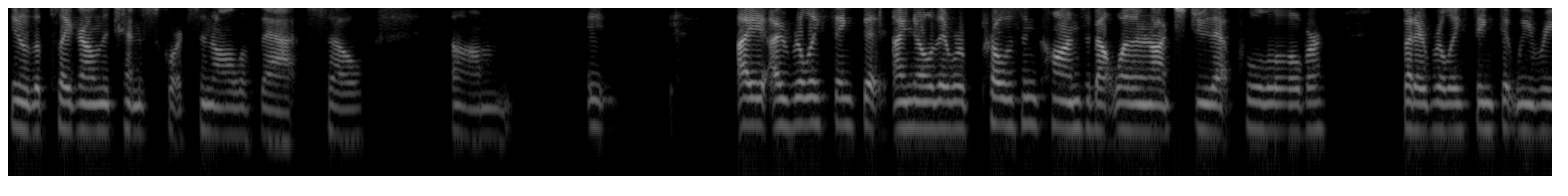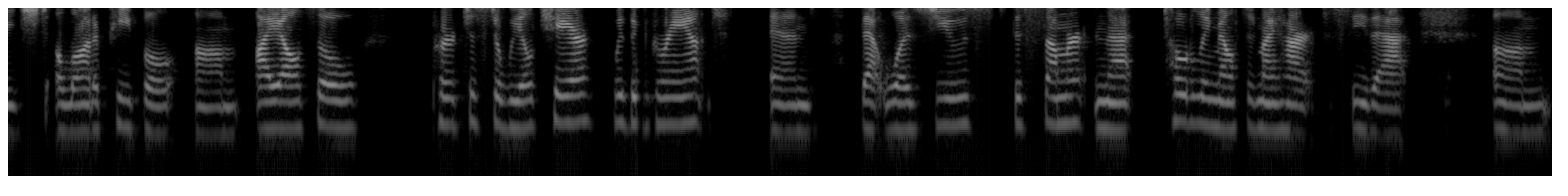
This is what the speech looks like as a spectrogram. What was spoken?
you know, the playground, the tennis courts, and all of that. So um, it I, I really think that I know there were pros and cons about whether or not to do that pool over, but I really think that we reached a lot of people. Um, I also purchased a wheelchair with the grant and that was used this summer, and that totally melted my heart to see that. Um,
